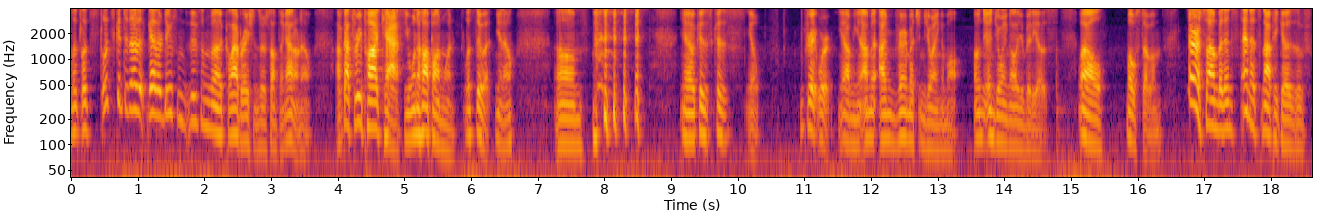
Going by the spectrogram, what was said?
let, us let's, let's get together, do some do some uh, collaborations or something. I don't know. I've got three podcasts. You want to hop on one? Let's do it. You know, um, you know, because because you know, great work. Yeah, I mean, I'm I'm very much enjoying them all. Enjoying all your videos. Well, most of them. There are some, but it's, and it's not because of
